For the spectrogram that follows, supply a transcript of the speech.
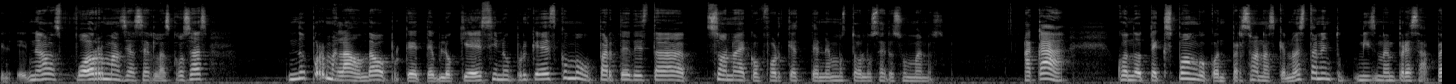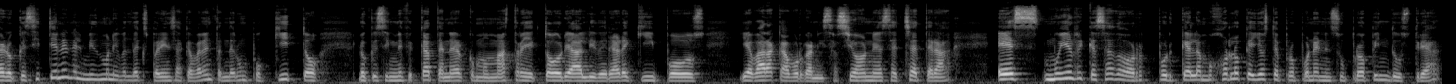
eh, nuevas formas de hacer las cosas, no por mala onda o porque te bloquees, sino porque es como parte de esta zona de confort que tenemos todos los seres humanos. Acá, cuando te expongo con personas que no están en tu misma empresa, pero que sí tienen el mismo nivel de experiencia, que van a entender un poquito lo que significa tener como más trayectoria, liderar equipos, llevar a cabo organizaciones, etcétera, es muy enriquecedor porque a lo mejor lo que ellos te proponen en su propia industria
